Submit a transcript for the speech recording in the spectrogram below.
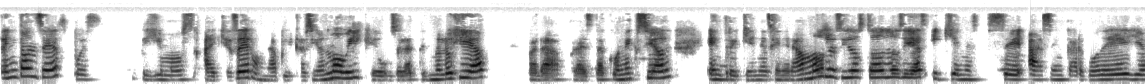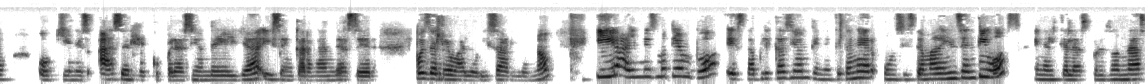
Entonces, pues dijimos, hay que hacer una aplicación móvil que use la tecnología para, para, esta conexión entre quienes generamos residuos todos los días y quienes se hacen cargo de ello o quienes hacen recuperación de ella y se encargan de hacer, pues de revalorizarlo, ¿no? Y al mismo tiempo, esta aplicación tiene que tener un sistema de incentivos en el que las personas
